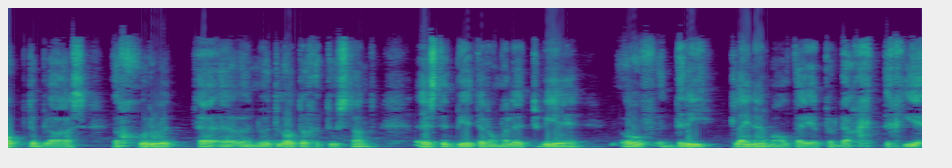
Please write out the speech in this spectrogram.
op te blaas, een groot, uh, uh, noodlottige toestand, is dit beter om hulle twee of drie kleiner maaltuie per dag te gee,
